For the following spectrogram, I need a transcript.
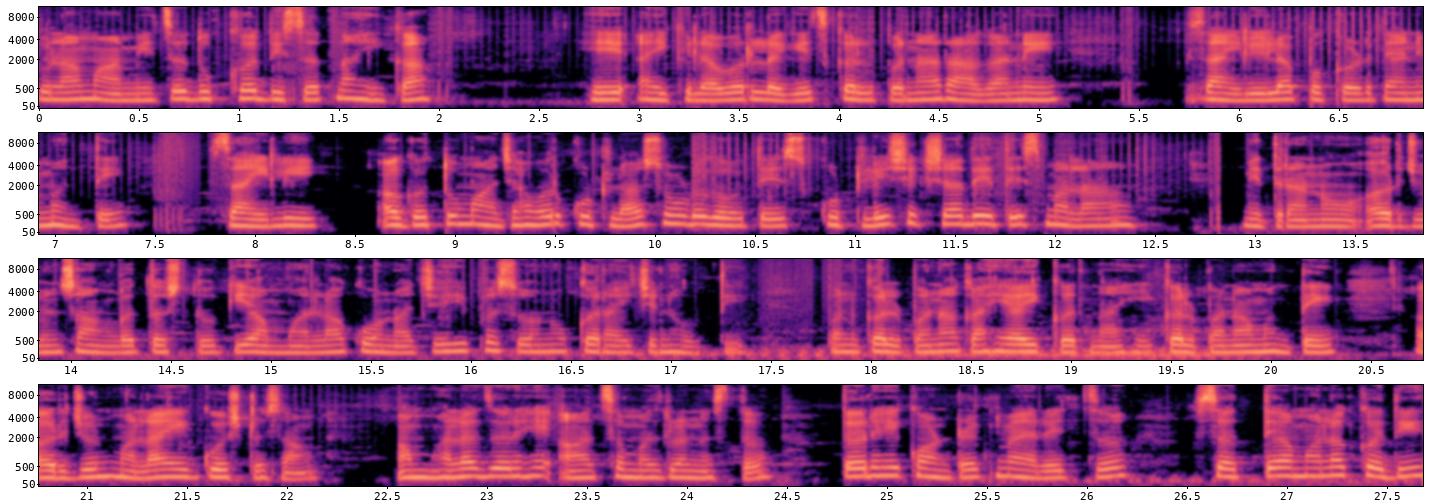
तुला मामीचं दुःख दिसत नाही का? हे ऐकल्यावर लगेच कल्पना रागाने सायलीला पकडते आणि म्हणते सायली अगं तू माझ्यावर कुठला सोड गवतेस कुठली शिक्षा देतेस मला? मित्रांनो अर्जुन सांगत असतो की आम्हाला कोणाचीही फसवणूक करायची नव्हती. पण कल्पना काही ऐकत नाही. कल्पना म्हणते अर्जुन मला एक गोष्ट सांग. आम्हाला जर हे आज समजलं नसतं तर हे कॉन्ट्रॅक्ट मॅरेजचं सत्य आम्हाला कधी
